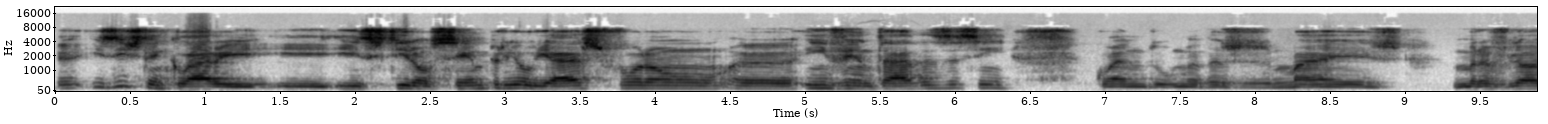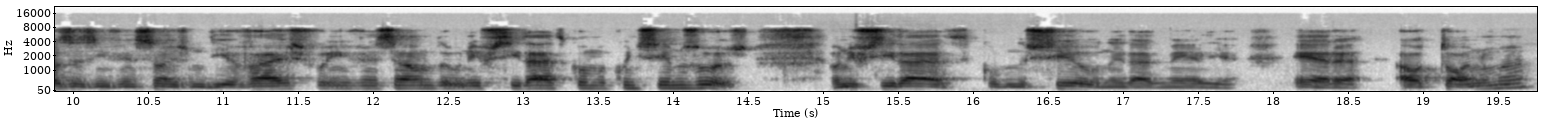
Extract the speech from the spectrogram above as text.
Eh, existem, claro, e, e, existiram sempre, aliás, foram uh, inventadas assim. Quando uma das mais maravilhosas invenções medievais foi a invenção da universidade como a conhecemos hoje. A universidade, como nasceu na Idade Média, era autónoma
